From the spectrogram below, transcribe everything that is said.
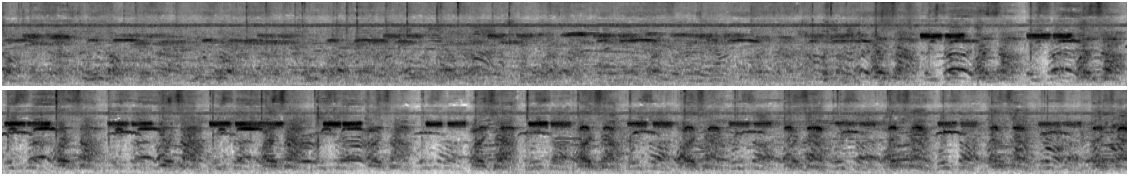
Stop! Oysa! Oysa! Oysa! Oysa! Oysa!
